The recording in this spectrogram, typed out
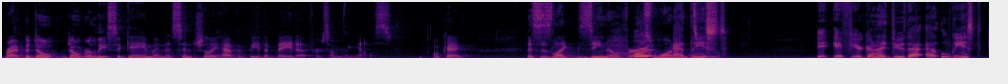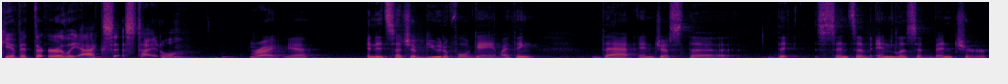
Right, but don't don't release a game and essentially have it be the beta for something else. Okay, this is like Xenoverse or one at and least, i if you're gonna do that, at least give it the early access title. Right? Yeah. and it's such a beautiful game. I think that and just the the sense of endless adventure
